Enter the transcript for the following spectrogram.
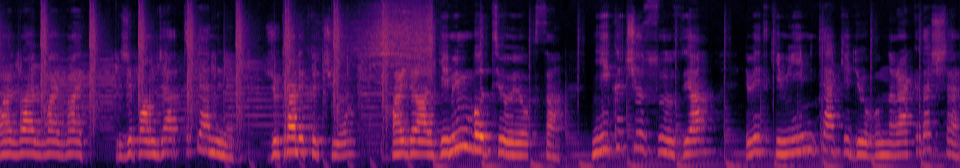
Vay vay vay vay. Recep amca attı kendini. Joker de kaçıyor. Hayda gemi mi batıyor yoksa? Niye kaçıyorsunuz ya? Evet gemiyi mi terk ediyor bunlar arkadaşlar?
